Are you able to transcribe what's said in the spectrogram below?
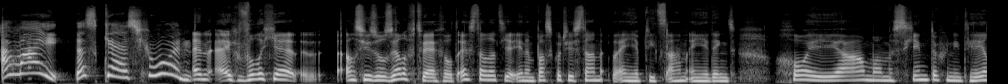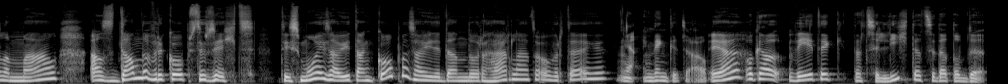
Amai, dat is keis gewoon. En uh, volg je, als je zo zelf twijfelt, hè, stel dat je in een paskortje staat en je hebt iets aan en je denkt, goh ja, maar misschien toch niet helemaal. Als dan de verkoopster zegt, het is mooi, zou je het dan kopen? Zou je het dan door haar laten overtuigen? Ja, ik denk het wel. Ja? Ook al weet ik dat ze liegt, dat ze dat op de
